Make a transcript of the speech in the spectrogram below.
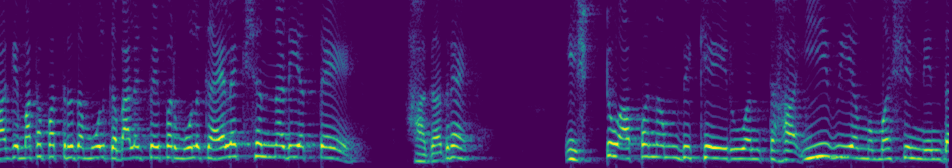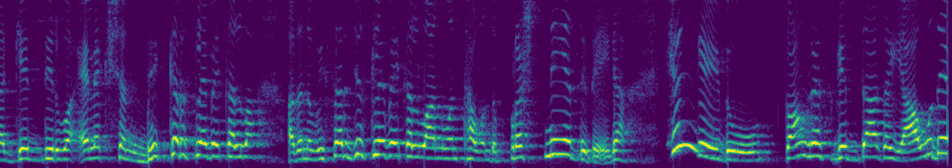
ಹಾಗೆ ಮತಪತ್ರದ ಮೂಲಕ ಬ್ಯಾಲೆಟ್ ಪೇಪರ್ ಮೂಲಕ ಎಲೆಕ್ಷನ್ ನಡೆಯುತ್ತೆ. ಹಾಗಾದರೆ ಇಷ್ಟು ಅಪನಂಬಿಕೆ ಇರುವಂತಹ ಇ ವಿ ಎಂ ಮಷಿನ್ನಿಂದ ಗೆದ್ದಿರುವ ಎಲೆಕ್ಷನ್ ಧಿಕ್ಕರಿಸಲೇಬೇಕಲ್ವಾ? ಅದನ್ನು ವಿಸರ್ಜಿಸಲೇಬೇಕಲ್ವಾ ಅನ್ನುವಂಥ ಒಂದು ಪ್ರಶ್ನೆ ಎದ್ದಿದೆ ಈಗ ಹೆಂಗೆ ಇದು? ಕಾಂಗ್ರೆಸ್ ಗೆದ್ದಾಗ ಯಾವುದೇ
